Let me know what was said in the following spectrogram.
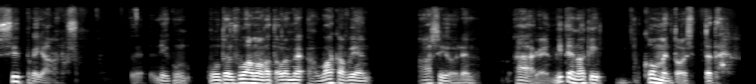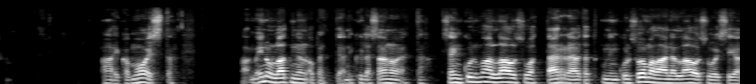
Syprianus. Niin kuin kuuntelijat huomaavat, olemme vakavien asioiden ääreen. Miten Aki kommentoisit tätä? Aika moista. Minun latinan opettajani kyllä sanoi, että sen kun vaan lausua tärräytät, niin kuin suomalainen lausuisi, ja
